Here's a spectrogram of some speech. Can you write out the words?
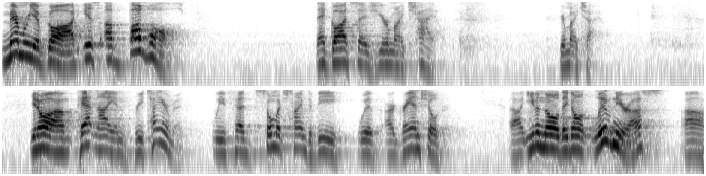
memory of God is above all that God says, You're my child. You're my child. You know, um, Pat and I in retirement, we've had so much time to be with our grandchildren. Uh, even though they don't live near us, uh,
